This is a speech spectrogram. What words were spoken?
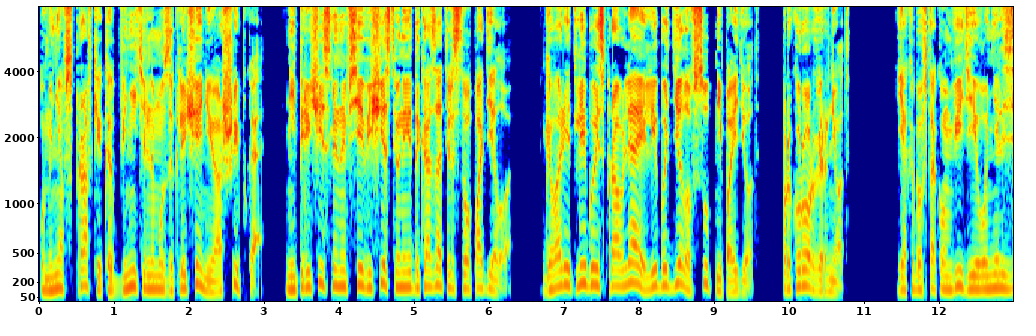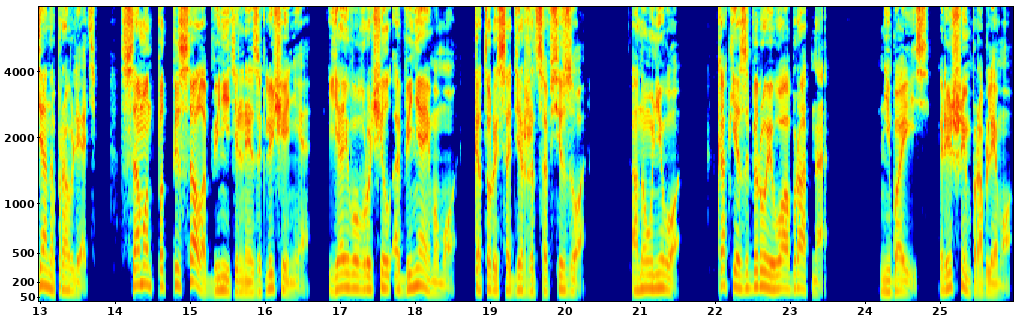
У меня в справке к обвинительному заключению ошибка. Не перечислены все вещественные доказательства по делу. Говорит, либо исправляй, либо дело в суд не пойдет. Прокурор вернет. Якобы в таком виде его нельзя направлять. Сам он подписал обвинительное заключение. Я его вручил обвиняемому, который содержится в СИЗО. Оно у него. Как я заберу его обратно? Не боись, решим проблему.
